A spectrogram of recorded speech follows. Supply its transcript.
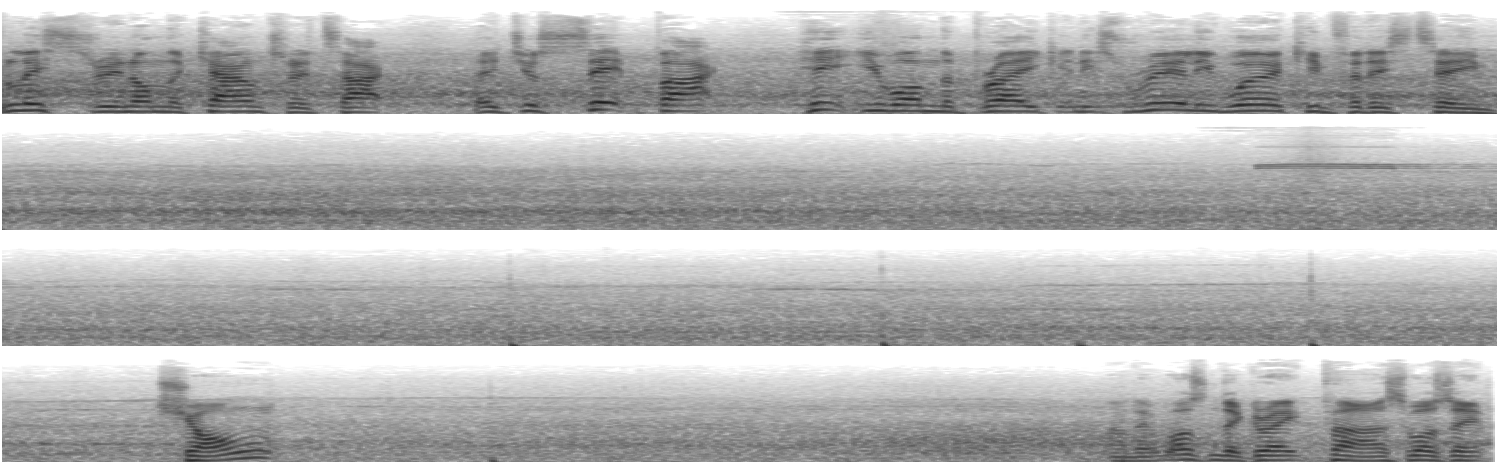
blistering on the counter-attack. They just sit back, hit you on the break, and it's really working for this team. Chong. And it wasn't a great pass, was it?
